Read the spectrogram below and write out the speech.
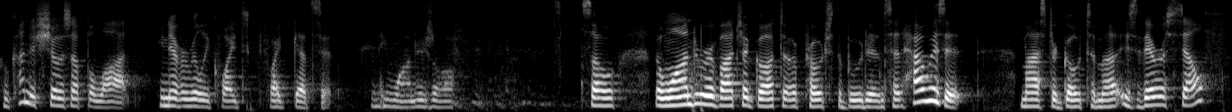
who kind of shows up a lot. He never really quite, quite gets it, and he wanders off. So the wanderer Vacchagotta approached the Buddha and said, How is it, Master Gotama? Is there a self?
